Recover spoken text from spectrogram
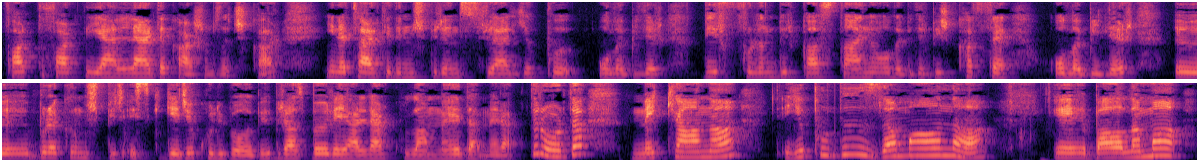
farklı farklı yerlerde karşımıza çıkar. Yine terk edilmiş bir endüstriyel yapı olabilir, bir fırın, bir pastane olabilir, bir kafe olabilir, e, bırakılmış bir eski gece kulübü olabilir. Biraz böyle yerler kullanmaya da meraktır. Orada mekana, yapıldığı zamana, e, bağlama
